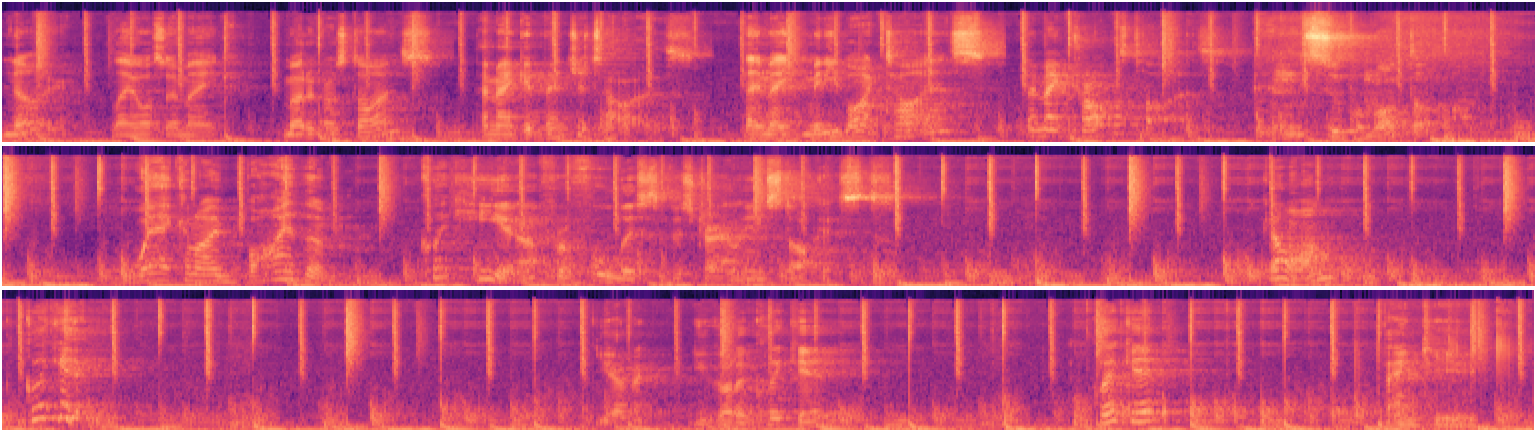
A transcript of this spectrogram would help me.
No, they also make motocross tyres. They make adventure tyres. They make mini bike tyres. They make trials tyres. And supermoto. Where can I buy them? Click here for a full list of Australian stockists. Go on. Click it. You haven't. You gotta click it. Click it. Thank you.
